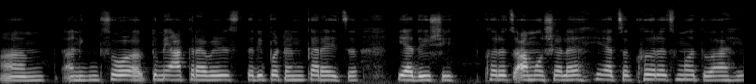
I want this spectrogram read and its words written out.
आणि सो तुम्ही अकरा वेळेस तरी पठण करायचं या दिवशी. खरंच आमोशाला याचं खरंच महत्त्व आहे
